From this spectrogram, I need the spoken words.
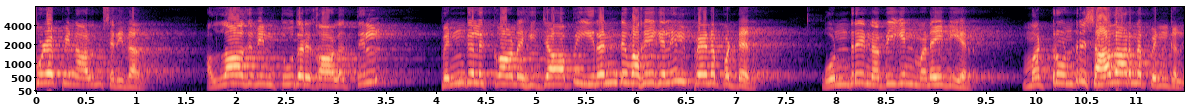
குழப்பினாலும் சரிதான். அல்லாஹுவின் தூதர் காலத்தில் பெண்களுக்கான ஹிஜாபு இரண்டு வகைகளில் பேணப்பட்டது. ஒன்று நபியின் மனைவியர் மற்றொன்று சாதாரண பெண்கள்.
